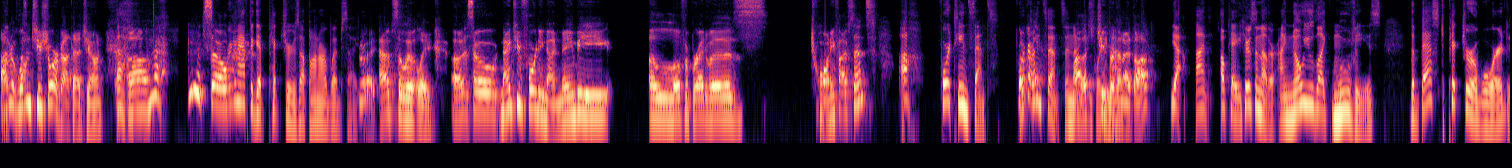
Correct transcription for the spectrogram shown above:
I wasn't too sure about that, Joan. Um, so we're gonna have to get pictures up on our website. Right, absolutely. Uh, so 1949, maybe a loaf of bread was 25 cents. Oh, 14 cents. 14 okay. cents. And wow, that's cheaper than I thought. Yeah. I, okay. Here's another. I know you like movies. The Best Picture Award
